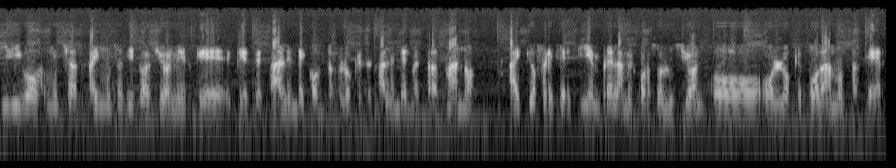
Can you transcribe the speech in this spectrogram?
y digo, muchas hay muchas situaciones que, que se salen de control o que se salen de nuestras manos. Hay que ofrecer siempre la mejor solución o, o lo que podamos hacer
